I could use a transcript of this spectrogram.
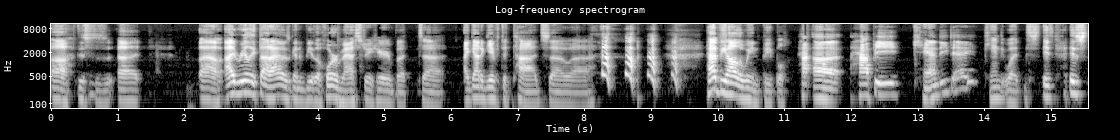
Uh, this is uh, wow. I really thought I was gonna be the horror master here, but uh, I got to give to Todd. So uh, happy Halloween, people. Ha- uh, happy Candy Day. Candy, what is is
